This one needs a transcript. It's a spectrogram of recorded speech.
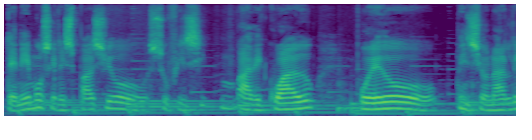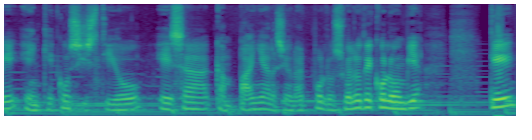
tenemos el espacio adecuado, puedo mencionarle en qué consistió esa campaña nacional por los suelos de Colombia, que,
